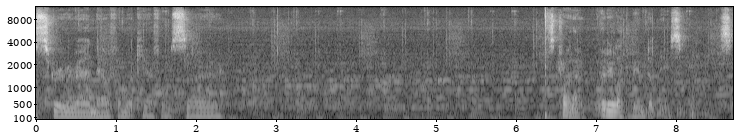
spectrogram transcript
just screwing around now if I'm not careful, so... Let's try that. I do like the BMWs, so...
